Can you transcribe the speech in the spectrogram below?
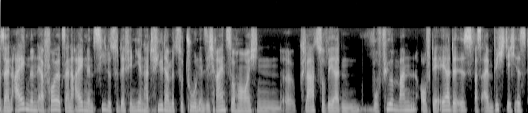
seinen eigenen Erfolg, seine eigenen Ziele zu definieren, hat viel damit zu tun, in sich reinzuhorchen, äh, klar zu werden, wofür man auf der Erde ist, was einem wichtig ist.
